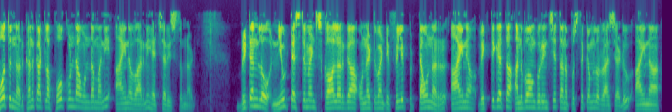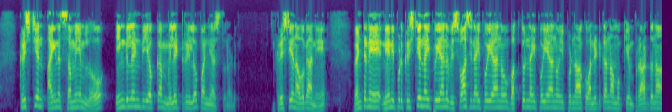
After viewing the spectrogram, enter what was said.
పోతున్నారు. కనుక అట్లా పోకుండా ఉండమని ఆయన వారిని హెచ్చరిస్తున్నాడు. బ్రిటన్లో న్యూ టెస్టిమెంట్ స్కాలర్గా ఉన్నటువంటి ఫిలిప్ టౌనర్ ఆయన వ్యక్తిగత అనుభవం గురించి తన పుస్తకంలో రాశాడు. ఆయన క్రిస్టియన్ అయిన సమయంలో ఇంగ్లాండ్ యొక్క మిలిటరీలో పనిచేస్తున్నాడు. క్రిస్టియన్ అవగానే వెంటనే నేను ఇప్పుడు క్రిస్టియన్ అయిపోయాను విశ్వాసిని అయిపోయాను భక్తుడిని అయిపోయాను ఇప్పుడు నాకు అన్నిటికన్నా ముఖ్యం ప్రార్థన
